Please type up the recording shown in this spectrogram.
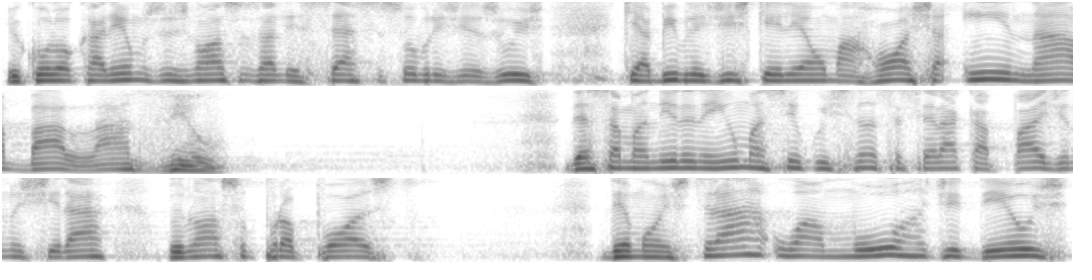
e colocaremos os nossos alicerces sobre Jesus, que a Bíblia diz que ele é uma rocha inabalável. Dessa maneira, nenhuma circunstância será capaz de nos tirar do nosso propósito. Demonstrar o amor de Deus,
